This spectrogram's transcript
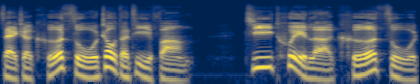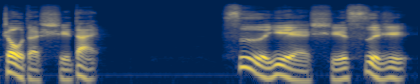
在这可诅咒的地方，击退了可诅咒的时代。四月十四日。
